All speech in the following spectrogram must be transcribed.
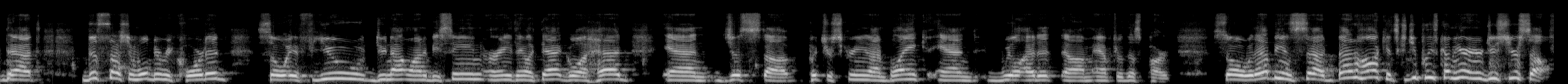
that this session will be recorded. So if you do not want to be seen or anything like that, go ahead and just uh, put your screen on blank and we'll edit um, after this part. So with that being said, Ben Hawkins, could you please come here and introduce yourself?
